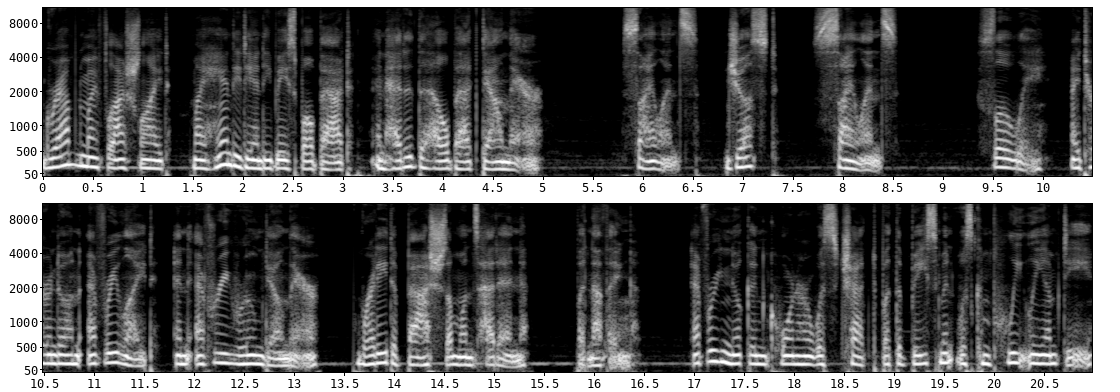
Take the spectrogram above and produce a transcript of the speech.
grabbed my flashlight, my handy dandy baseball bat, and headed the hell back down there. Silence. Just silence. Slowly, I turned on every light in every room down there, ready to bash someone's head in, but nothing. Every nook and corner was checked, but the basement was completely empty,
